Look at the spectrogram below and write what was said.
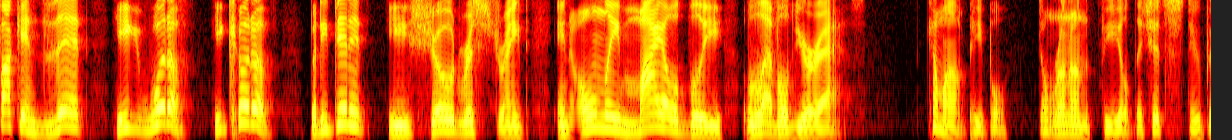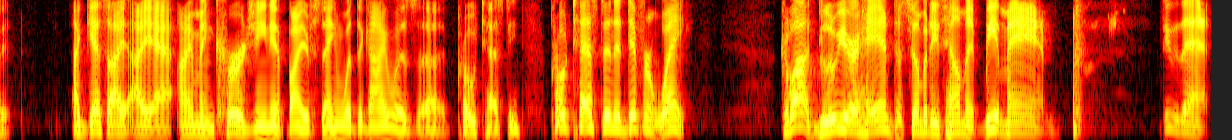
fucking zit, he would have. He could have. But he didn't. He showed restraint and only mildly leveled your ass. Come on, people. Don't run on the field. That shit's stupid. I guess I, I I'm encouraging it by saying what the guy was uh, protesting. Protest in a different way. Come on, glue your hand to somebody's helmet. Be a man. Do that.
